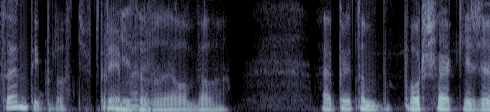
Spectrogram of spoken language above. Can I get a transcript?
centy proste v je to priemere. veľa, veľa. Aj pri tom Porscheaky, že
